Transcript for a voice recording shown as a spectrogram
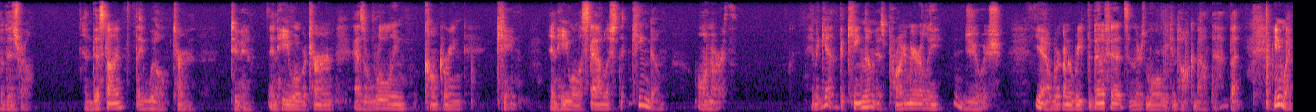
of Israel. And this time they will turn to him, and he will return as a ruling, conquering king, and he will establish the kingdom on earth. And again, the kingdom is primarily Jewish. Yeah, we're going to reap the benefits, and there's more we can talk about that. But Anyway,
